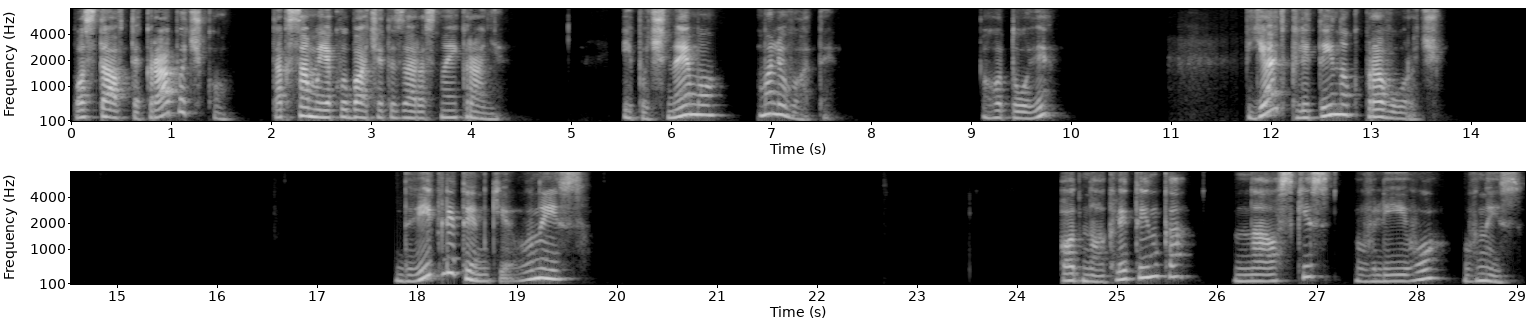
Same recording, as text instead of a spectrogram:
поставте крапочку, так само, як ви бачите зараз на екрані, і почнемо малювати. Готові? П'ять клітинок праворуч. Дві клітинки вниз. Одна клітинка навскіз вліво вниз.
